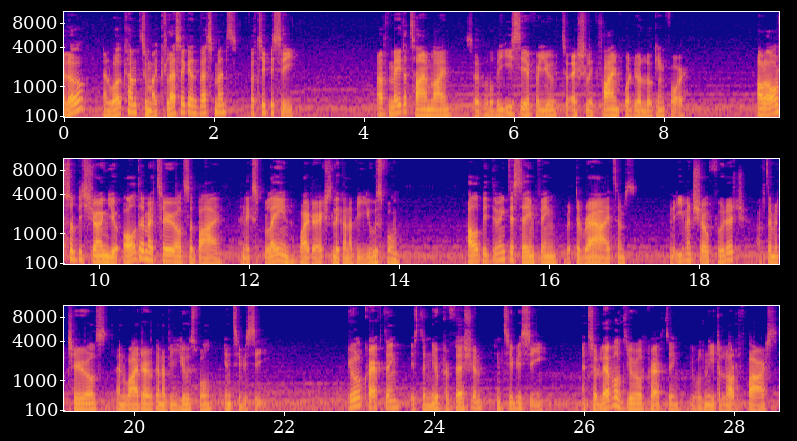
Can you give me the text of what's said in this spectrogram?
Hello and welcome to my classic investments for TBC. I've made a timeline so it will be easier for you to actually find what you're looking for. I'll also be showing you all the materials I buy and explain why they're actually gonna be useful. I'll be doing the same thing with the rare items and even show footage of the materials and why they're gonna be useful in TBC. Jewelcrafting is the new profession in TBC and to level jewelcrafting you will need a lot of bars.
